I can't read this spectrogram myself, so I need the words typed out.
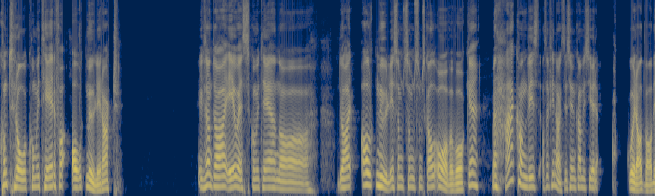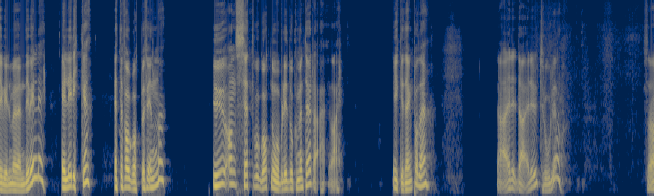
kontrollkomiteer for alt mulig rart. Ikke sant? Du har EOS-komiteen, og du har alt mulig som, som, som, skal overvåke. Men her kan vi, altså Finanstilsynet kan visst gjøre akkurat hva de vil med hvem de vil, de. Eller ikke. Etter forgodtbefinnende. Uansett hvor godt noe blir dokumentert. Nei. Ikke tenk på det. Det er, det er utrolig, da. Så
